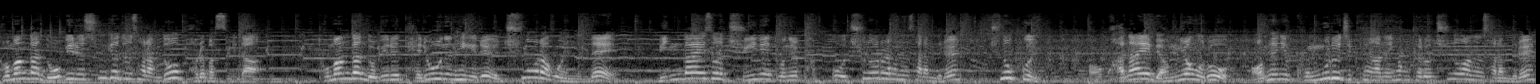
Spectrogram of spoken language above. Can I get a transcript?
도망간 노비를 숨겨둔 사람도 벌을 받습니다. 도망간 노비를 데려오는 행위를 추노라고 했는데 민가에서 주인의 돈을 받고 추노를 하는 사람들을 추노꾼, 어, 관아의 명령으로 엄연히 공무를 집행하는 형태로 추노하는 사람들을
